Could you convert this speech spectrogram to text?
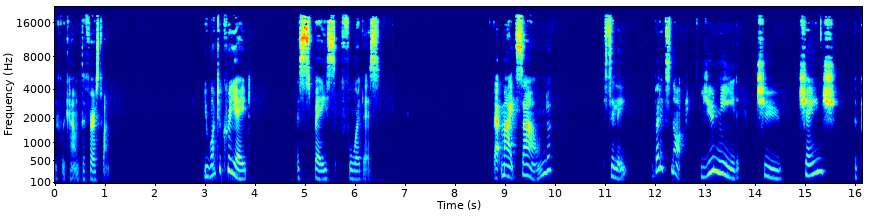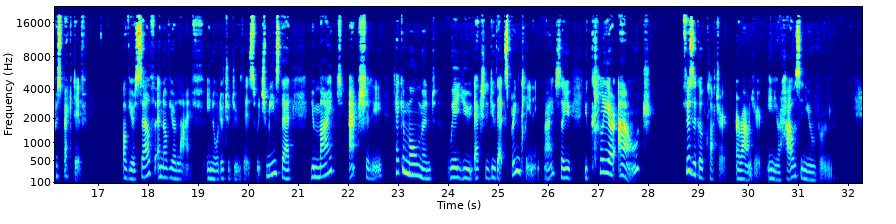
if we count the first one. You want to create a space for this. That might sound silly, but it's not. You need to change the perspective of yourself and of your life in order to do this, which means that you might actually take a moment where you actually do that spring cleaning, right? So you, you clear out physical clutter around you in your house, in your room.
